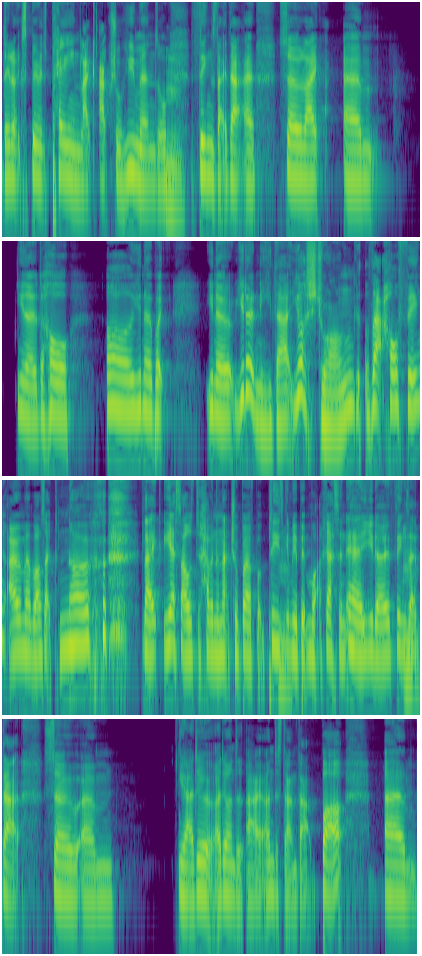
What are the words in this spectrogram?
they don't experience pain like actual humans or mm. things like that. And so like, um, you know, the whole oh, you know, but you know, you don't need that. You're strong. That whole thing. I remember I was like, no. like, yes, I was having a natural birth, but please give me a bit more gas and air, you know, things like that. So, um, yeah, I do. I do. Under, I understand that, but um,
